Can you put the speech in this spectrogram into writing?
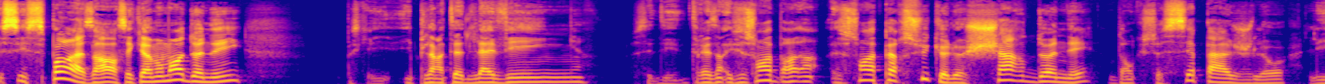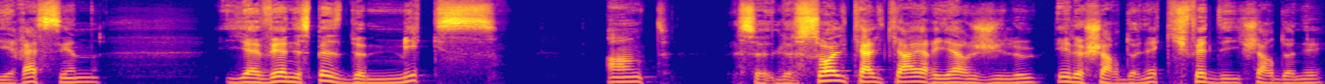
c'est, pas un hasard, c'est qu'à un moment donné, parce qu'ils plantaient de la vigne, des, très, ils, se sont, ils se sont aperçus que le chardonnay, donc ce cépage-là, les racines, il y avait une espèce de mix entre le sol calcaire et argileux et le chardonnay qui fait des chardonnays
